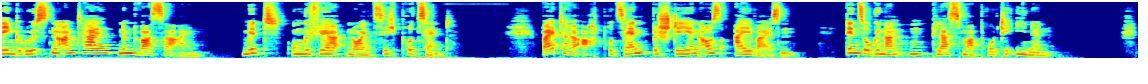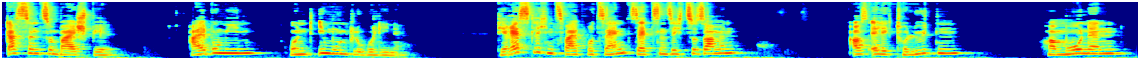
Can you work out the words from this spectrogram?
Den größten Anteil nimmt Wasser ein, mit ungefähr 90 Prozent. Weitere 8 Prozent bestehen aus Eiweißen, den sogenannten Plasmaproteinen. Das sind zum Beispiel Albumin, und Immunglobuline. Die restlichen zwei Prozent setzen sich zusammen aus Elektrolyten, Hormonen,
